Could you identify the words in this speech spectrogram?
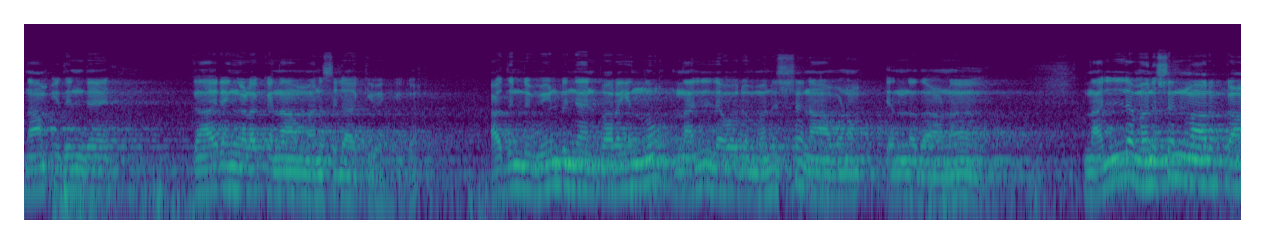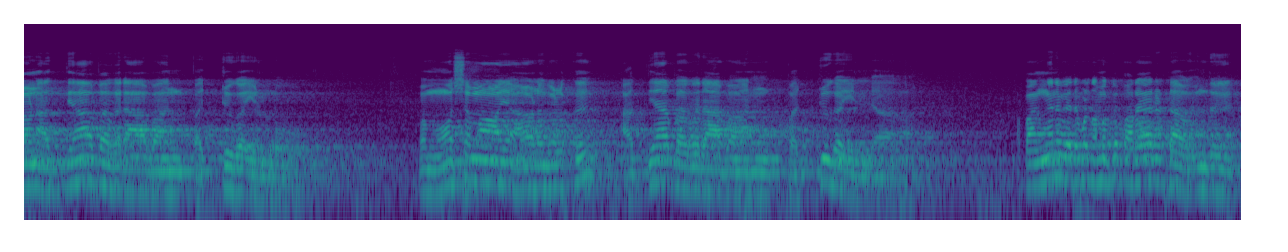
നാം ഇതിന്റെ കാര്യങ്ങളൊക്കെ നാം മനസ്സിലാക്കി വയ്ക്കുക അതിന് വീണ്ടും ഞാൻ പറയുന്നു നല്ല ഒരു മനുഷ്യനാവണം എന്നതാണ്. നല്ല മനുഷ്യന്മാർക്കാണ് അധ്യാപകരാവാൻ പറ്റുകയുള്ളൂ. അപ്പം മോശമായ ആളുകൾക്ക് അധ്യാപകരാവാൻ പറ്റുകയില്ല. അപ്പം അങ്ങനെ വരുമ്പോൾ നമുക്ക് പറയാനുണ്ടാവും എന്ത്?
